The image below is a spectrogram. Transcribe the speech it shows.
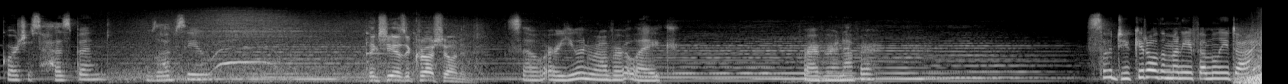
gorgeous husband who loves you. I Think she has a crush on him. So, are you and Robert like forever and ever? So, do you get all the money if Emily dies?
